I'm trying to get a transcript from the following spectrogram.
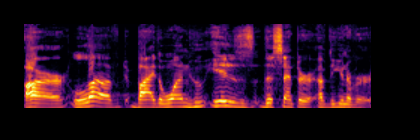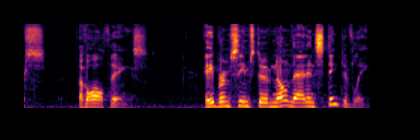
are loved by the one who is the center of the universe, of all things. Abram seems to have known that instinctively,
